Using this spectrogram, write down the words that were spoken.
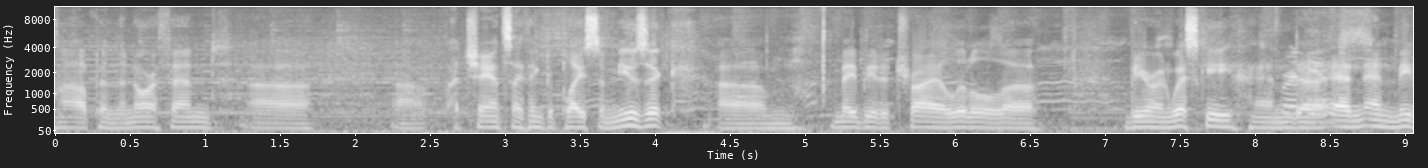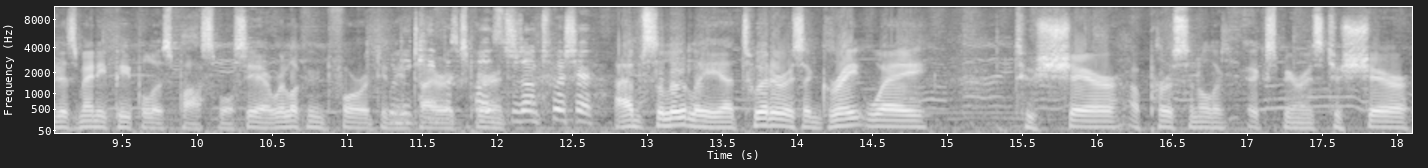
uh, up in the North End. Uh, uh, a chance, I think, to play some music, um, maybe to try a little uh, beer and whiskey, and, uh, and and meet as many people as possible. So yeah, we're looking forward to Will the you keep entire us experience. posted on Twitter? Absolutely. Uh, Twitter is a great way to share a personal experience, to share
